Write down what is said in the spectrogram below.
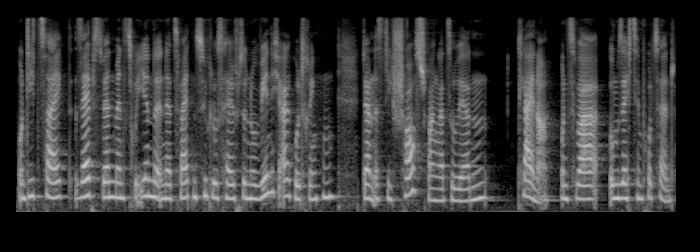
und die zeigt, selbst wenn Menstruierende in der zweiten Zyklushälfte nur wenig Alkohol trinken, dann ist die Chance, schwanger zu werden, kleiner. Und zwar um 16 Prozent.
